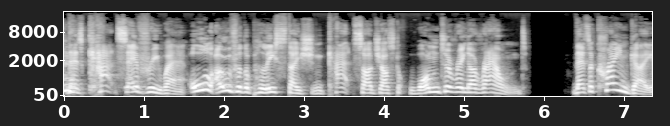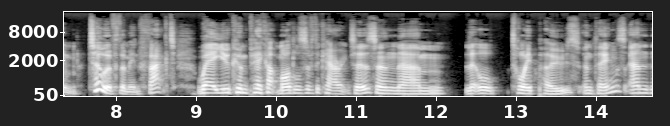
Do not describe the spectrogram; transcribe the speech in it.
there's cats everywhere all over the police station cats are just wandering around there's a crane game, two of them, in fact, where you can pick up models of the characters and um, little toy pose and things, and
